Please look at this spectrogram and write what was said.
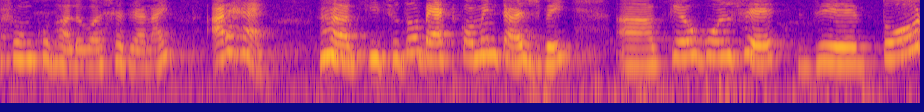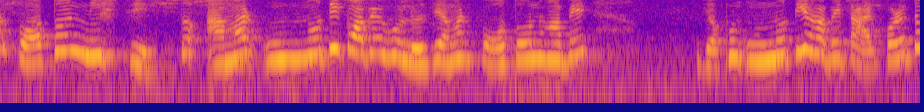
অসংখ্য ভালোবাসা জানাই। আর হ্যাঁ হ্যাঁ, কিছু তো ব্যাড কমেন্ট আসবেই। কেউ বলছে যে তোর পতন নিশ্চিত। তো আমার উন্নতি কবে হলো যে আমার পতন হবে? যখন উন্নতি হবে তারপরে তো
